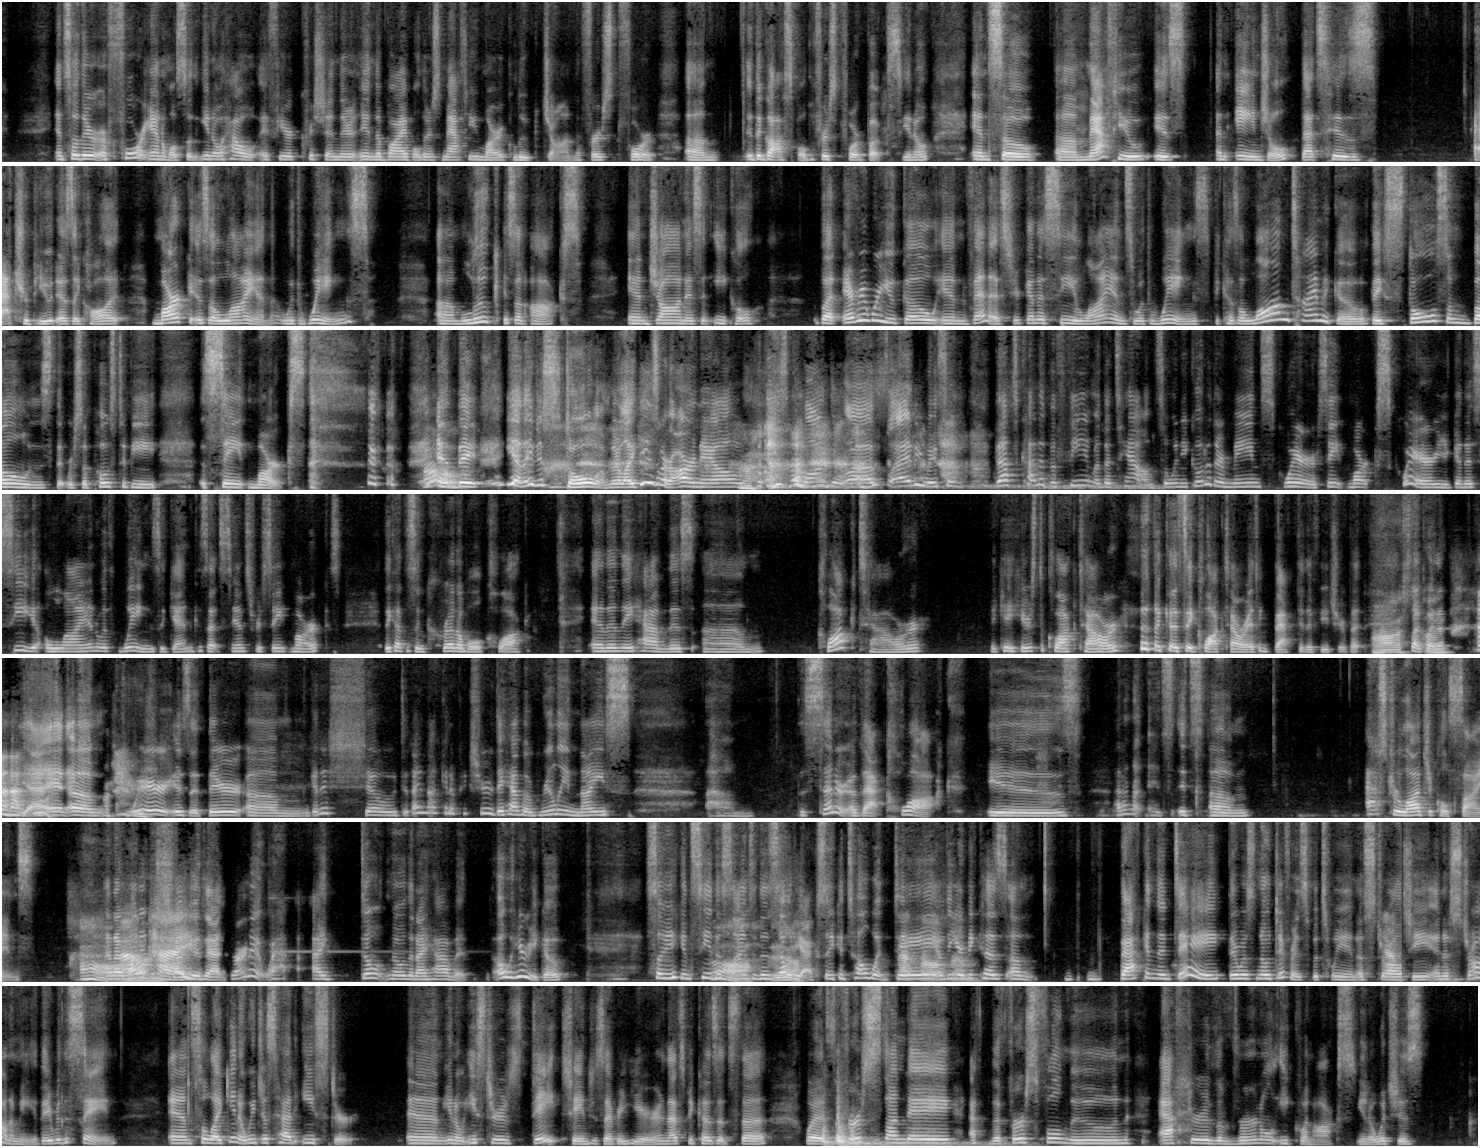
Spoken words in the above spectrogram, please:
And so there are four animals. So you know how if you're a Christian, there in the Bible, there's Matthew, Mark, Luke, John, the first four, um, the gospel, the first four books, you know. And so um, Matthew is an angel. That's his attribute, as they call it. Mark is a lion with wings. Um, Luke is an ox, and John is an eagle. But everywhere you go in Venice, you're going to see lions with wings because a long time ago they stole some bones that were supposed to be Saint Mark's. Oh. and they, yeah, they just stole them. They're like, these are our now. These belong to us. Anyway, so that's kind of the theme of the town. So when you go to their main square, St. Mark's Square, you're going to see a lion with wings again, because that stands for St. Mark's. They got this incredible clock. And then they have this um, clock tower. Okay, here's the clock tower. like I say clock tower, I think back to the future, but Oh, it's not quite a, yeah and um where is it? They're um gonna show did i not get a picture? They have a really nice um the center of that clock is i don't know it's it's um astrological signs. Oh, and i wanted to show you that. Darn it i don't know that i have it. Oh here you go so you can see the signs Ah, of the yeah. zodiac. So you can tell what day of the year because um back in the day there was no difference between astrology and astronomy. They were the same. And so like you know we just had easter. And you know Easter's date changes every year, and that's because it's the what it's the first Sunday after the first full moon after the vernal equinox, you know, which is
